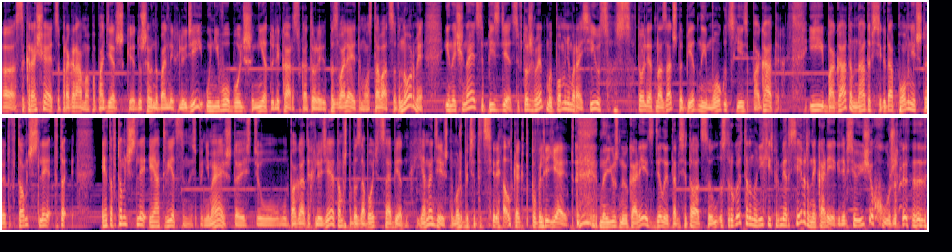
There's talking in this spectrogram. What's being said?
э, сокращается программа по поддержке душевно больных людей, у него больше нету лекарств, которые позволяют ему оставаться в норме, и начинается пиздец. И в тот же момент мы помним Россию сто лет назад, что бедные могут съесть богатых. И богатым надо всегда помнить, что это в том числе, в то- это в том числе и ответственность, понимаешь? То есть у богатых людей о том, чтобы заботиться о бедных. Я надеюсь, что, может быть, этот сериал как-то повлияет на Южную Корею, сделает там ситуацию. С другой стороны, у них есть пример Северной Кореи, где все еще хуже.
